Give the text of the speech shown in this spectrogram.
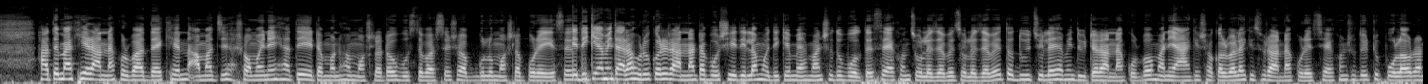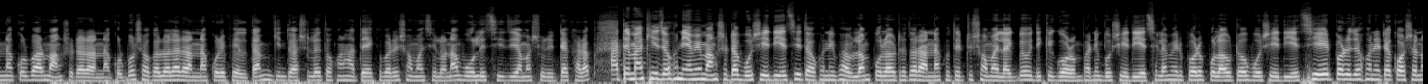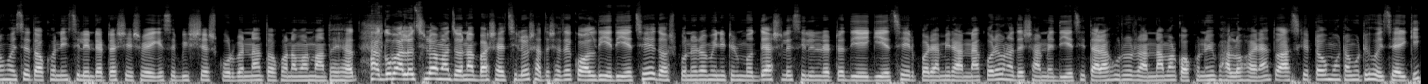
হাতে মাখিয়ে রান্না করব, আর দেখেন আমার যে সময় নেই হাতে, এটা মনে হয় মশলাটাও বুঝতে পারছে, সবগুলো মশলা পড়ে গেছে। এদিকে আমি তাড়াহুড়ো করে রান্নাটা বসিয়ে দিলাম, ওইদিকে মেহমান শুধু বলতেছে, এখন চলে যাবে চলে যাবে। তো দুই চুলায় আমি দুইটা রান্না করব মানে আগে সকালবেলা কিছু রান্না করেছি, এখন শুধু একটু পোলাও রান্না করব, আর মাংসটা রান্না করব। সকালবেলা রান্না করে ফেলতাম কিন্তু আসলে তখন হাতে একেবারে সময় ছিল না। বলেছি যে আমার শরীরটা খারাপ। হাতে মাখিয়ে যখনই আমি মাংসটা বসিয়ে দিয়েছি, তখনই ভাবলাম পোলাওটা তো রান্না করতে একটু সময় লাগবে। ওইদিকে গরম পানি বসিয়ে দিয়েছিলাম, এরপরে পোলাওটাও বসিয়ে দিয়েছি। এরপরে যখন এটা কষানো হয়েছে, তখনই সিলিন্ডারটা শেষ হয়ে গেছে। বিশ্বাস করবেন না, তখন আমার মাথায় হাত ভাগ্য ভালো ছিল, আমার জনাব বাসায় ছিল, সাথে সাথে কল দিয়ে দিয়েছে। দশ পনেরো মিনিটের মধ্যে আসলে সিলিন্ডারটা দিয়ে গিয়েছে। এরপরে আমি রান্না করে ওনাদের সামনে দিয়েছি। তাড়াহুড়োর রান্না আমার কখনোই ভালো হয় না। তো আজকেরটাও মোটামুটি হয়েছে আর কি।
